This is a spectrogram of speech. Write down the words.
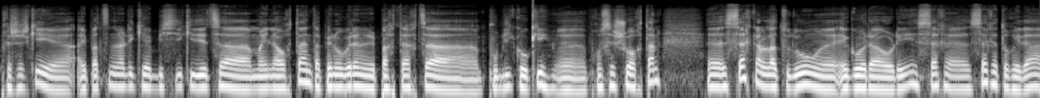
Prezeski, eh, aipatzen harik bizikidetza maila hortan, eta penu beren ere parte hartza publikoki eh, prozesu hortan. Eh, zer kaldatu du eh, egoera hori, zer, eh, zer etorri da,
